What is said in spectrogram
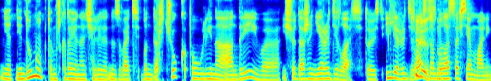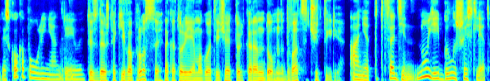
Нет, не думаю, потому что когда ее начали называть Бондарчук, Паулина Андреева еще даже не родилась. То есть или родилась, Интересно. но была совсем маленькой. Сколько Паулине Андреевой? Ты задаешь такие вопросы, на которые я могу отвечать только рандомно. 24. А, нет, 31. Ну, ей было 6 лет.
